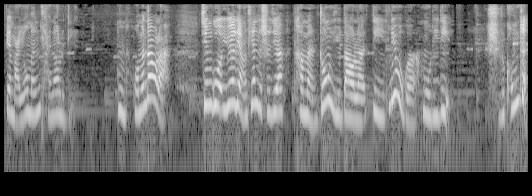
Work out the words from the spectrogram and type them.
便把油门踩到了底。嗯，我们到了。经过约两天的时间，他们终于到了第六个目的地——时空镇。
